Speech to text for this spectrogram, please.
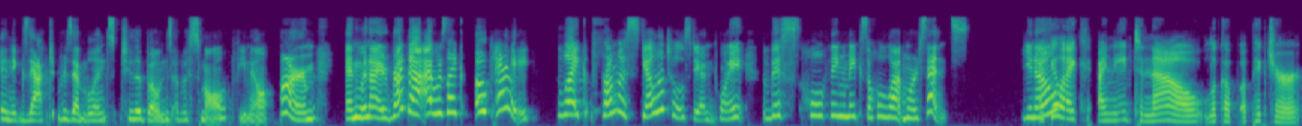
an exact resemblance to the bones of a small female arm. And when I read that, I was like, okay, like from a skeletal standpoint, this whole thing makes a whole lot more sense. You know? I feel like I need to now look up a picture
